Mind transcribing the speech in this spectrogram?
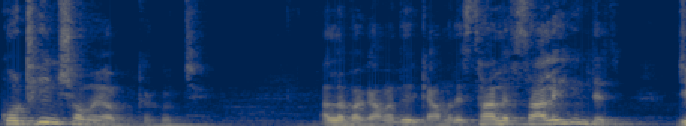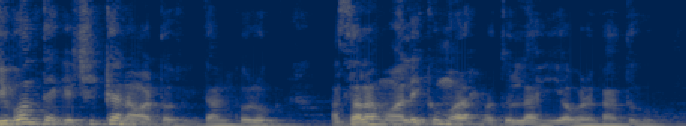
কঠিন সময় অপেক্ষা করছে। আল্লাপাক আমাদেরকে, আমাদের সালেফ সালেহিনদের জীবন থেকে শিক্ষা নেওয়ার তৌফিক দান করুক। আসসালামু আলাইকুম রহমতুল্লাহি ওবরকাতুহু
